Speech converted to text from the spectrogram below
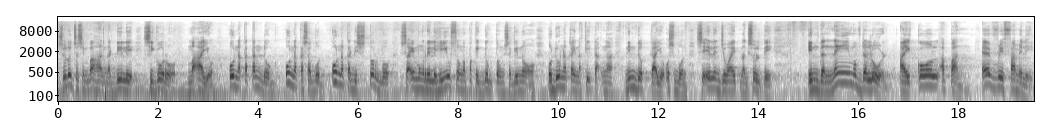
sulod sa simbahan nga dili siguro maayo o nakatandog o nakasabod o nakadisturbo sa imong relihiyoso nga pakigdugtong sa Ginoo o doon na kay nakita nga nindot kayo usbon si Ellen G. White nagsulti In the name of the Lord I call upon every family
